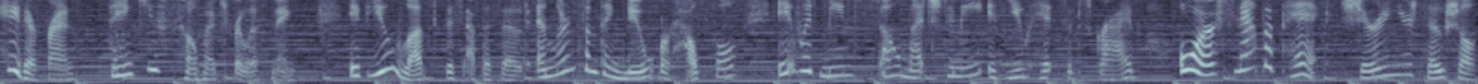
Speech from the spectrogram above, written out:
Hey there, friend. Thank you so much for listening. If you loved this episode and learned something new or helpful, it would mean so much to me if you hit subscribe or snap a pic, share it in your social,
